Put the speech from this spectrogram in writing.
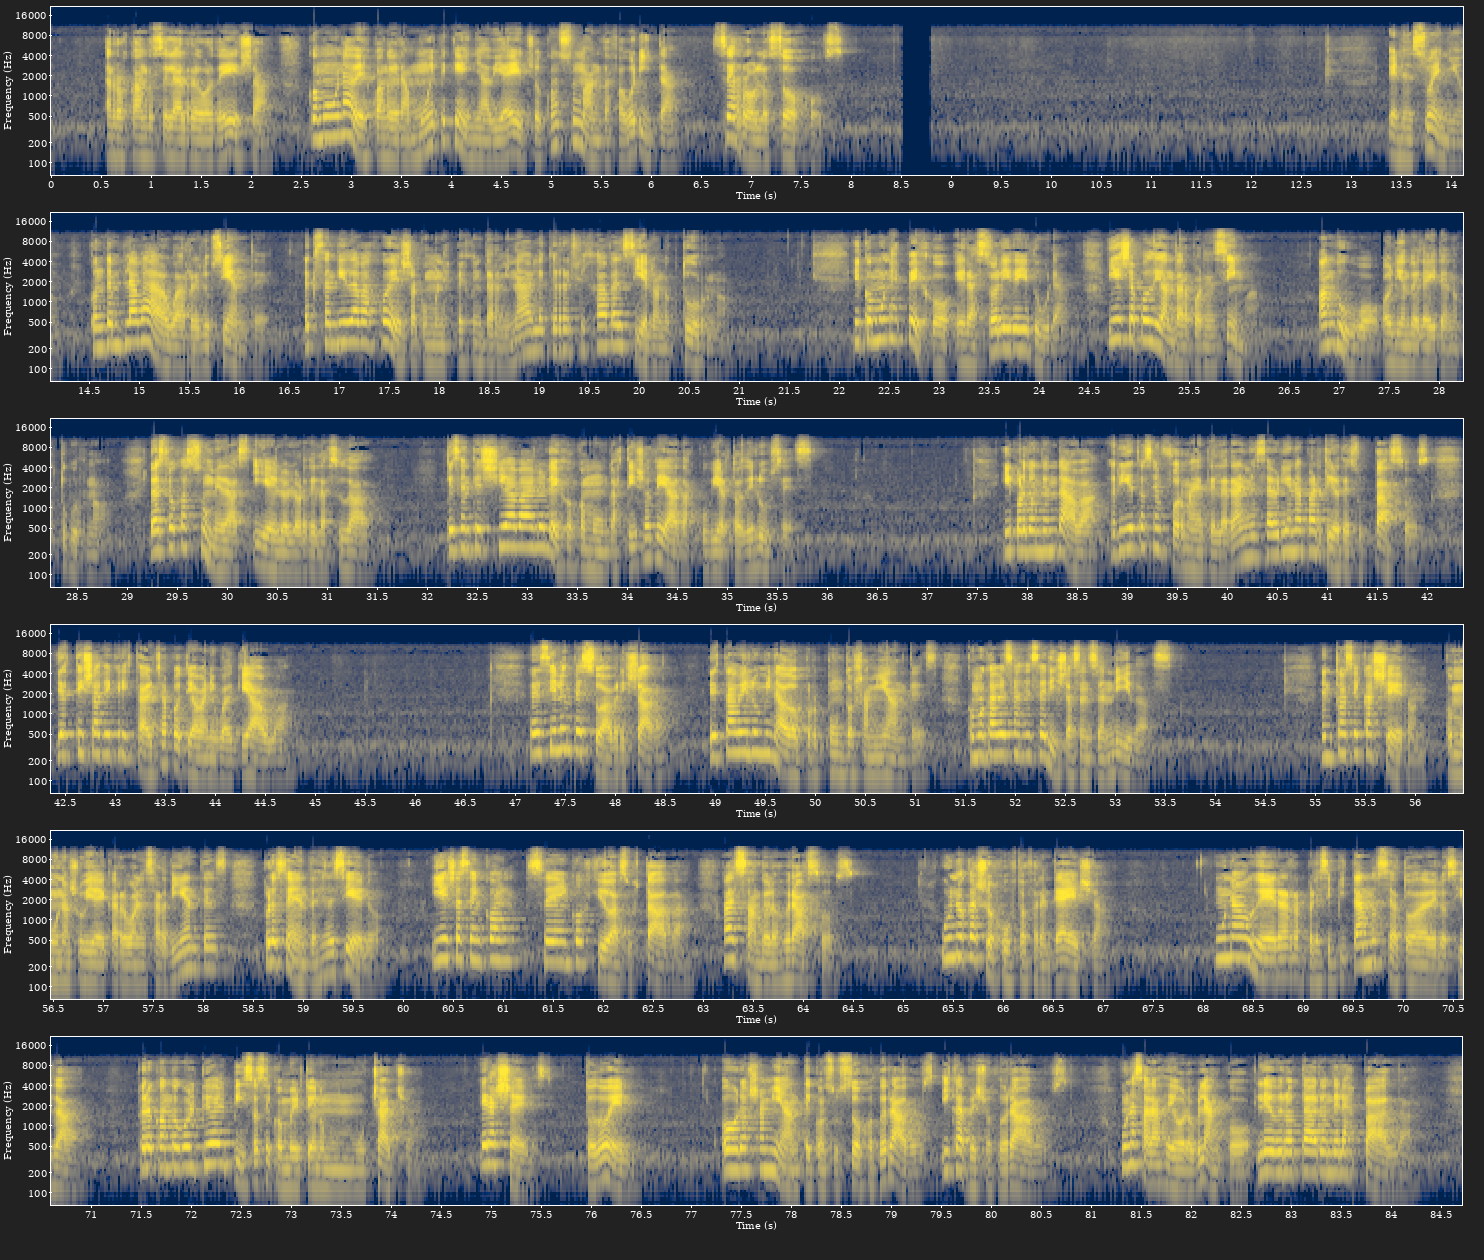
enroscándosela alrededor de ella, como una vez cuando era muy pequeña había hecho con su manta favorita. Cerró los ojos. En el sueño, contemplaba agua reluciente, extendida bajo ella como un espejo interminable que reflejaba el cielo nocturno. Y como un espejo era sólida y dura, y ella podía andar por encima. Anduvo oliendo el aire nocturno, las hojas húmedas y el olor de la ciudad, que centelleaba a lo lejos como un castillo de hadas cubierto de luces. Y por donde andaba, grietas en forma de telaraña se abrían a partir de sus pasos, y astillas de cristal chapoteaban igual que agua. El cielo empezó a brillar. Estaba iluminado por puntos llameantes, como cabezas de cerillas encendidas. Entonces cayeron, como una lluvia de carbones ardientes, procedentes del cielo, y ella se, encogió asustada, alzando los brazos. Uno cayó justo frente a ella. Una hoguera precipitándose a toda velocidad, pero cuando golpeó el piso se convirtió en un muchacho. Era Jace, todo él, oro llameante con sus ojos dorados y cabellos dorados. Unas alas de oro blanco le brotaron de la espalda,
